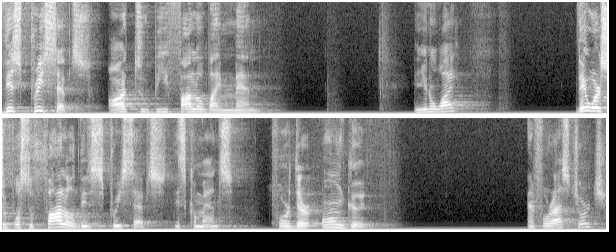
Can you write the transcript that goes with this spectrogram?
These precepts are to be followed by men. And you know why? They were supposed to follow these precepts, these commands, for their own good. And for us, church,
